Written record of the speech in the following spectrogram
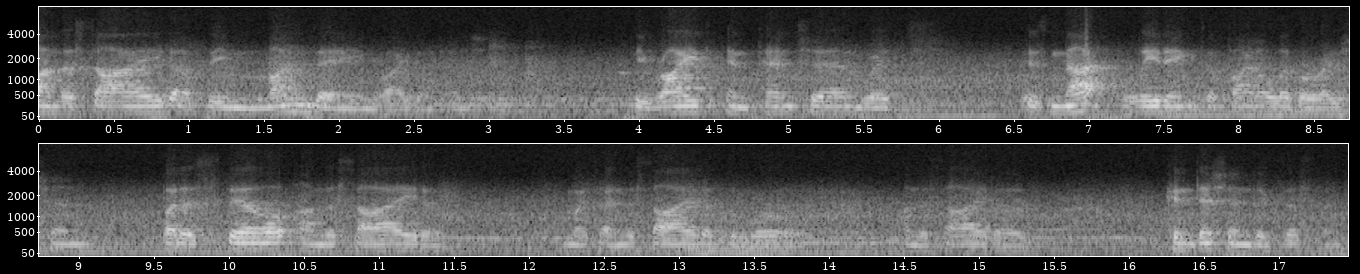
on the side of the mundane right intention, the right intention which is not leading to final liberation, but is still on the side of, on the side of the world, on the side of conditioned existence.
